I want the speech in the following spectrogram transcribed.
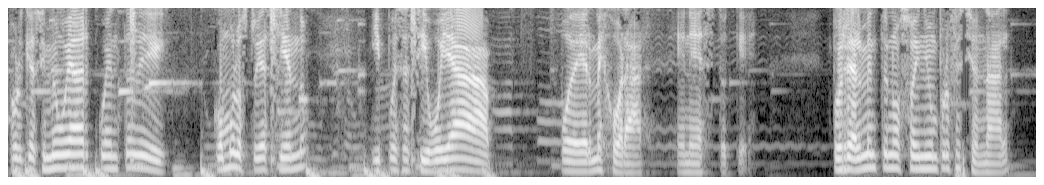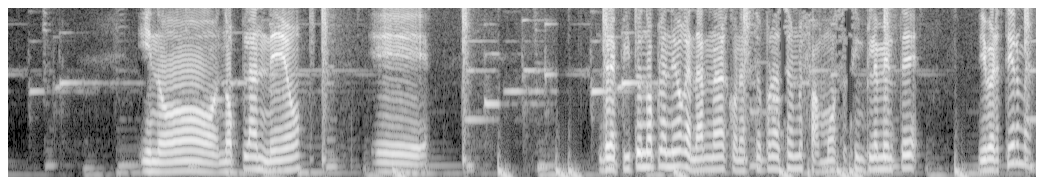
Porque así me voy a dar cuenta de cómo lo estoy haciendo. Y pues así voy a poder mejorar en esto que pues realmente no soy ni un profesional y no, no planeo, eh, repito, no planeo ganar nada con esto por hacerme famoso, simplemente divertirme,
